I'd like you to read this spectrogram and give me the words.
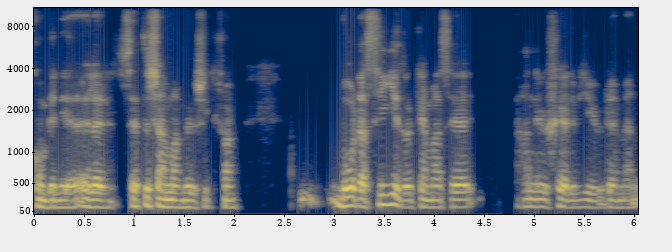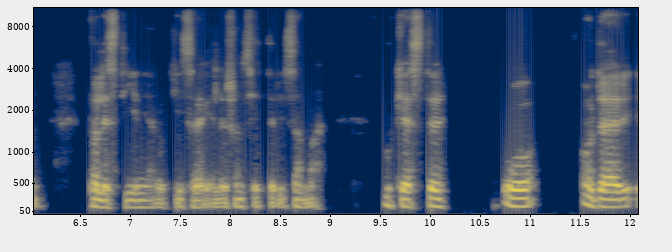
kombinerar, eller sätter samman musiker från båda sidor kan man säga. Han är ju själv jude men palestinier och israeler som sitter i samma orkester. Och, och där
